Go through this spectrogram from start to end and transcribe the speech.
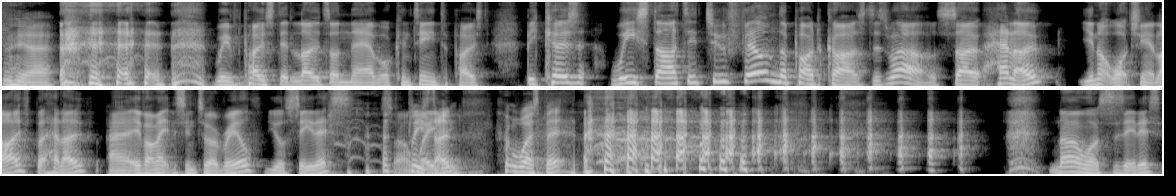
yeah. We've posted loads on there. We'll continue to post because we started to film the podcast as well. So, hello. You're not watching it live, but hello. Uh, if I make this into a reel, you'll see this. So Please don't. Worst bit. No one wants to see this.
